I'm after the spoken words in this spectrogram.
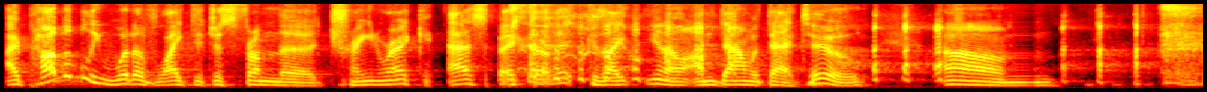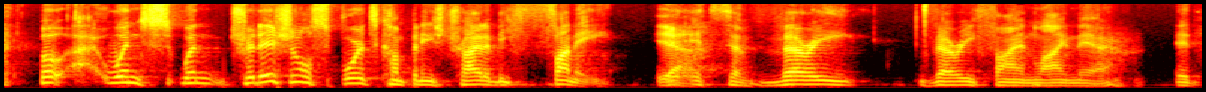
I probably would have liked it just from the train wreck aspect of it because I, you know, I'm down with that too. Um, but when when traditional sports companies try to be funny, Yeah. it's a very very fine line there. It,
